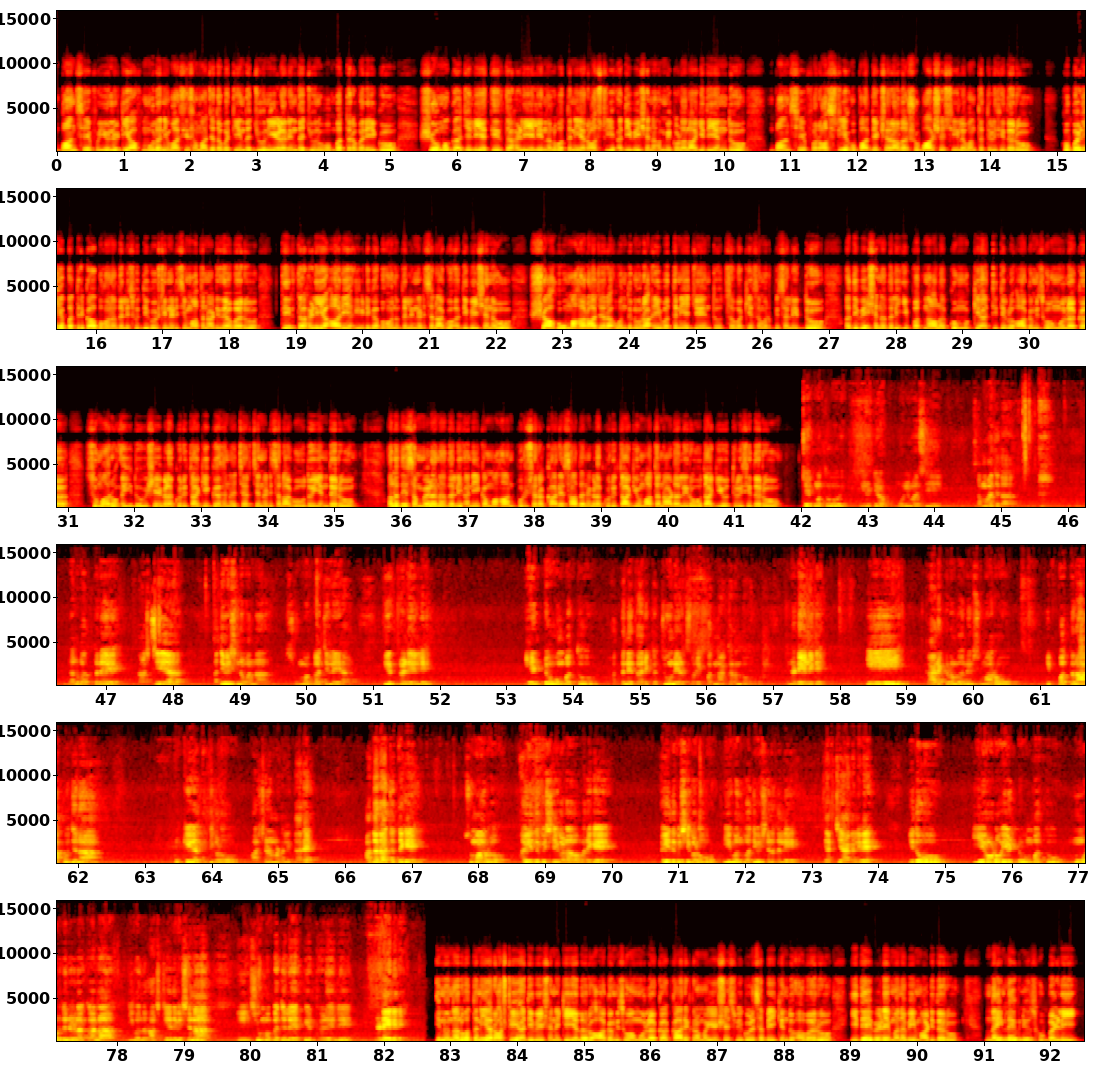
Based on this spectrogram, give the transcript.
ಬಾನ್ಸೇಫ್ unity of ಮೂಲ ನಿವಾಸಿ ಸಮಾಜದ ವತಿಯಿಂದ ಜೂನ್ ಏಳರಿಂದ ಜೂನ್ ಒಂಬತ್ತರವರೆಗೂ ಶಿವಮೊಗ್ಗ ಜಿಲ್ಲೆಯ ತೀರ್ಥಹಳ್ಳಿಯಲ್ಲಿ ನಲವತ್ತನೆಯ ರಾಷ್ಟ್ರೀಯ ಅಧಿವೇಶನ ಹಮ್ಮಿಕೊಳ್ಳಲಾಗಿದೆ ಎಂದು ಬಾನ್ಸೇಫ್ ರಾಷ್ಟ್ರೀಯ ಉಪಾಧ್ಯಕ್ಷರಾದ ಸುಭಾಷ್ ಶೀಲವಂತ ತಿಳಿಸಿದರು. ಹುಬ್ಬಳ್ಳಿಯ ಪತ್ರಿಕಾಭವನದಲ್ಲಿ ಸುದ್ದಿಗೋಷ್ಠಿ ನಡೆಸಿ ಮಾತನಾಡಿದ ಅವರು, ತೀರ್ಥಹಳ್ಳಿಯ ಆರ್ಯ ಈಡಿಗ ಭವನದಲ್ಲಿ ನಡೆಸಲಾಗುವ ಅಧಿವೇಶನವು ಶಾಹು ಮಹಾರಾಜರ ಒಂದು ನೂರ ಐವತ್ತನೆಯ ಜಯಂತ್ಯುತ್ಸವಕ್ಕೆ ಸಮರ್ಪಿಸಲಿದ್ದು, ಅಧಿವೇಶನದಲ್ಲಿ ಇಪ್ಪತ್ನಾಲ್ಕು ಮುಖ್ಯ ಅತಿಥಿಗಳು ಆಗಮಿಸುವ ಮೂಲಕ ಸುಮಾರು ಐದು ವಿಷಯಗಳ ಕುರಿತಾಗಿ ಗಹನ ಚರ್ಚೆ ನಡೆಸಲಾಗುವುದು ಎಂದರು. ಅಲ್ಲದೆ ಸಮ್ಮೇಳನದಲ್ಲಿ ಅನೇಕ ಮಹಾನ್ ಪುರುಷರ ಕಾರ್ಯ ಸಾಧನೆಗಳ ಕುರಿತಾಗಿಯೂ ಮಾತನಾಡಲಿರುವುದಾಗಿಯೂ ತಿಳಿಸಿದರು. ಸಮಾಜದ ನಲವತ್ತನೇ ರಾಷ್ಟ್ರೀಯ ಅಧಿವೇಶನವನ್ನು ಶಿವಮೊಗ್ಗ ಜಿಲ್ಲೆಯ ತೀರ್ಥಹಳ್ಳಿಯಲ್ಲಿ ಎಂಟು, ಒಂಬತ್ತು, ಹತ್ತನೇ ತಾರೀಕು ಜೂನ್ ಎರಡು ಸಾವಿರದ ಇಪ್ಪತ್ತ್ನಾಲ್ಕರಂದು ನಡೆಯಲಿದೆ. ಈ ಕಾರ್ಯಕ್ರಮದಲ್ಲಿ ಸುಮಾರು ಇಪ್ಪತ್ತ್ನಾಲ್ಕು ಜನ ಮುಖ್ಯ ಅತಿಥಿಗಳು ಭಾಷಣ ಮಾಡಲಿದ್ದಾರೆ. ಅದರ ಜೊತೆಗೆ ಸುಮಾರು ಐದು ವಿಷಯಗಳವರೆಗೆ, ಐದು ವಿಷಯಗಳು ಈ ಒಂದು ಅಧಿವೇಶನದಲ್ಲಿ ಚರ್ಚೆಯಾಗಲಿವೆ. ಇದು ಏಳು, ಎಂಟು, ಒಂಬತ್ತು, ಮೂರು ದಿನಗಳ ಕಾಲ ಈ ಒಂದು ರಾಷ್ಟ್ರೀಯ ಅಧಿವೇಶನ ಈ ಶಿವಮೊಗ್ಗ ಜಿಲ್ಲೆಯ ತೀರ್ಥಹಳ್ಳಿಯಲ್ಲಿ ನಡೆಯಲಿದೆ. ಇನ್ನು ನಲವತ್ತನೆಯ ರಾಷ್ಟ್ರೀಯ ಅಧಿವೇಶನಕ್ಕೆ ಎಲ್ಲರೂ ಆಗಮಿಸುವ ಮೂಲಕ ಕಾರ್ಯಕ್ರಮ ಯಶಸ್ವಿಗೊಳಿಸಬೇಕೆಂದು ಅವರು ಇದೇ ವೇಳೆ ಮನವಿ ಮಾಡಿದರು. Nine live news Hubballi.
